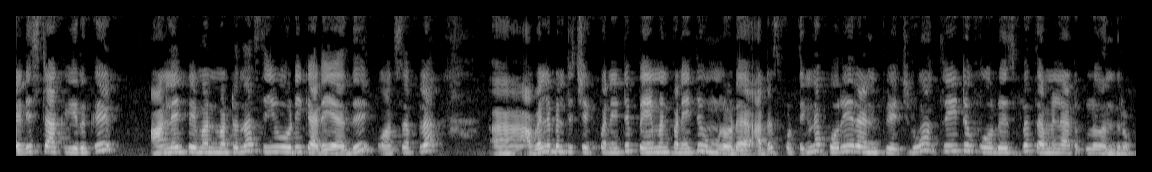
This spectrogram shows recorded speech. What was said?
ரெடி ஸ்டாக் இருக்குது ஆன்லைன் பேமெண்ட் மட்டும்தான் சிஓடி கிடையாது. வாட்ஸ்அப்பில் அவைலபிலிட்டி செக் பண்ணிவிட்டு பேமெண்ட் பண்ணிவிட்டு உங்களோட அட்ரஸ் கொடுத்தீங்கன்னா கொரியர் அனுப்பி வச்சுருவோம். த்ரீ டு ஃபோர் டேஸ்க்குள்ளே தமிழ்நாட்டுக்குள்ளே வந்துடும்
